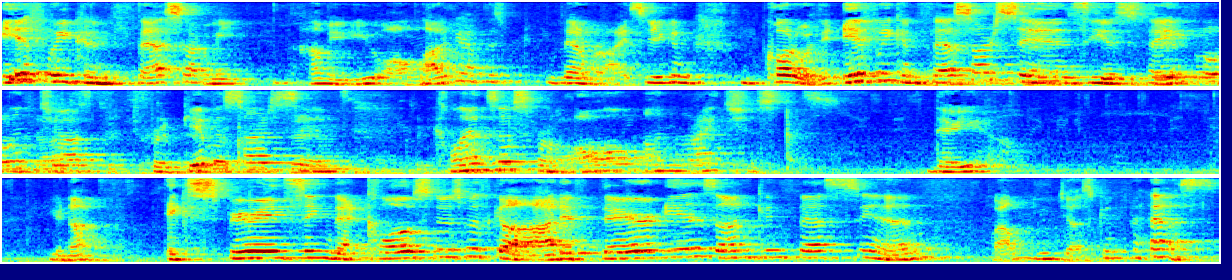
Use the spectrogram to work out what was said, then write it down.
If we confess our, we, how many of you, all, a lot of you have this memorized, so you can quote it with me. If we confess our sins, He is faithful and just forgive us our sins, cleanse us from all unrighteousness. There you go. You're not experiencing that closeness with God. If there is unconfessed sin, well, you just confess.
